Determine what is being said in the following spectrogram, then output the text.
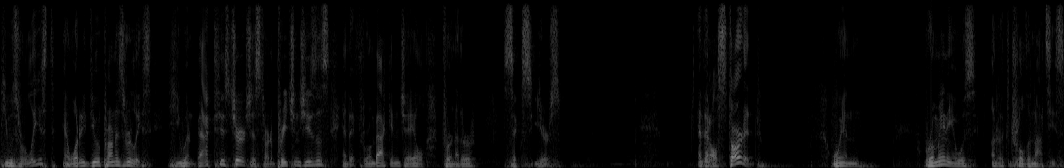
He was released, and what did he do upon his release? He went back to his church and started preaching Jesus, and they threw him back in jail for another six years. And that all started when Romania was under the control of the Nazis.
